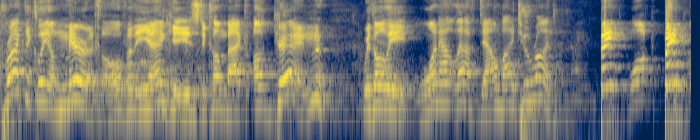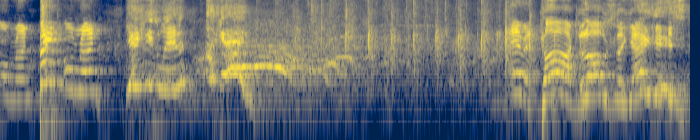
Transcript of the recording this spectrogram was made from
practically a miracle for the Yankees to come back again with only one out left, down by two runs. Bink, walk, home run, bink, home run. Yankees win again. Eric, God loves the Yankees.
